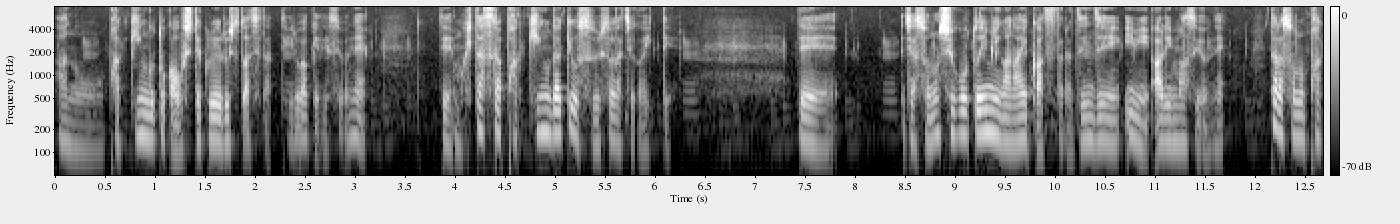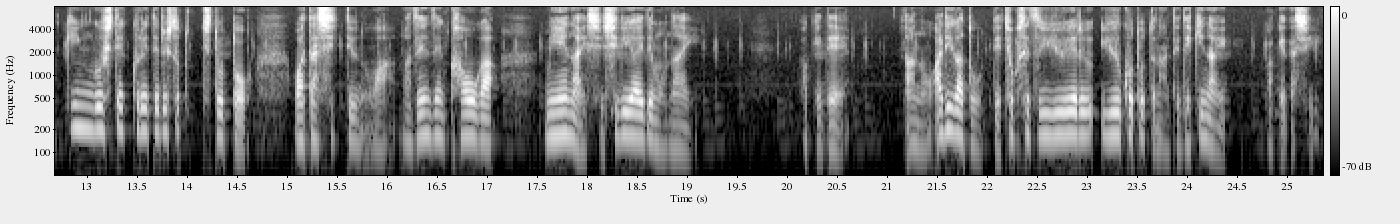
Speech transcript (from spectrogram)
あのパッキングとかをしてくれる人たちだっているわけですよね。でもうひたすらパッキングだけをする人たちがいてでじゃあその仕事意味がないかっつったら全然意味ありますよね。ただそのパッキングしてくれてる人と人と私っていうのは、まあ、全然顔が見えないし知り合いでもないわけであのありがとうって直接言える言うことってなんてできないわけだし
